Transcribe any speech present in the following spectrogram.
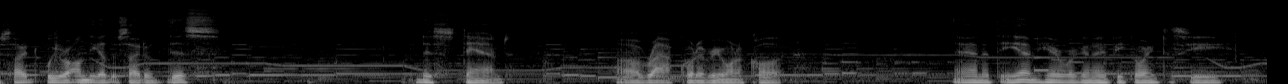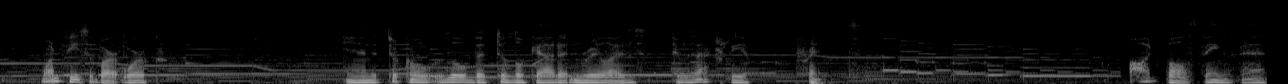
Other side, we were on the other side of this this stand, uh, rack, whatever you want to call it. And at the end here, we're going to be going to see one piece of artwork. And it took a little bit to look at it and realize it was actually a print. Oddball things, man.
